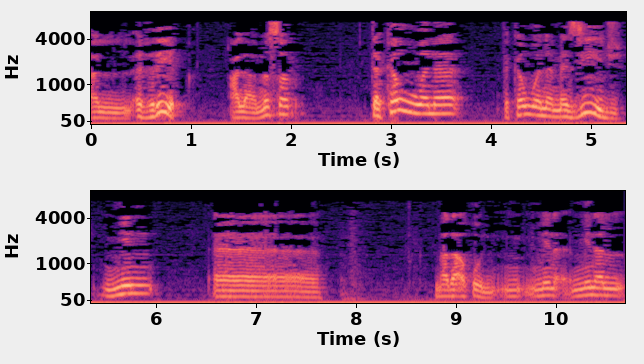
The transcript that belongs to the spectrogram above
الإغريق على مصر تكون تكون مزيج من آه، ماذا أقول؟ من من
